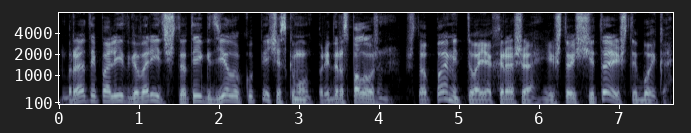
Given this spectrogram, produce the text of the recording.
«Брат Ипполит говорит, что ты к делу купеческому предрасположен, что память твоя хороша и что считаешь ты бойко».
